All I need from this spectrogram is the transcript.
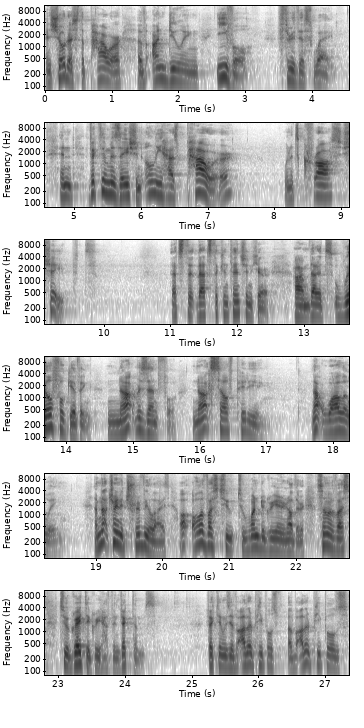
and showed us the power of undoing evil through this way. And victimization only has power when it's cross shaped. That's the, that's the contention here. Um, that it's willful giving, not resentful, not self pitying, not wallowing, I'm not trying to trivialize. All, of us, to, to one degree or another, some of us, to a great degree, have been victims. Victims of other people's, of other people's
